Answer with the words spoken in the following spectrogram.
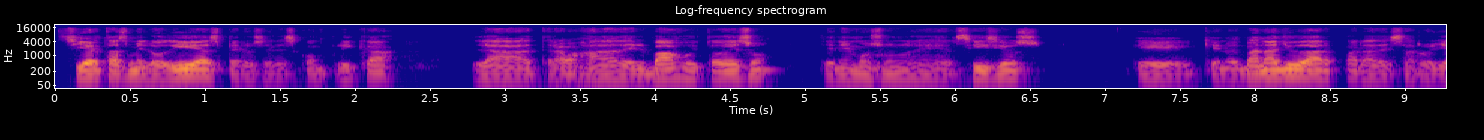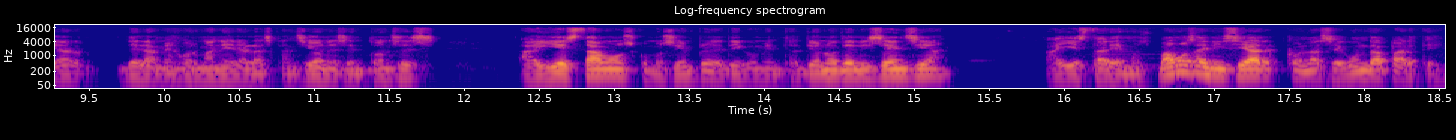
ciertas melodías, pero se les complica la trabajada del bajo y todo eso, tenemos unos ejercicios que nos van a ayudar para desarrollar de la mejor manera las canciones. Entonces, ahí estamos, como siempre les digo, mientras Dios nos dé licencia, ahí estaremos. Vamos a iniciar con la segunda parte.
